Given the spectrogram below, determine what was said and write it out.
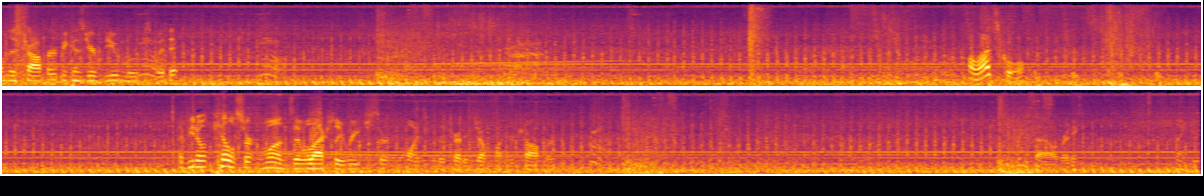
on this chopper because your view moves with it. Oh, that's cool. If you don't kill certain ones, it will actually reach certain points where they try to jump on your chopper. Please die already. Thank you.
